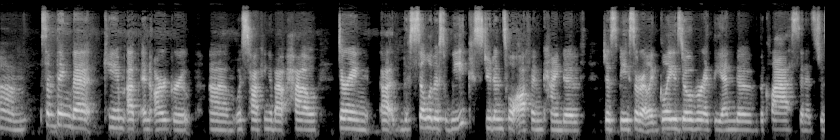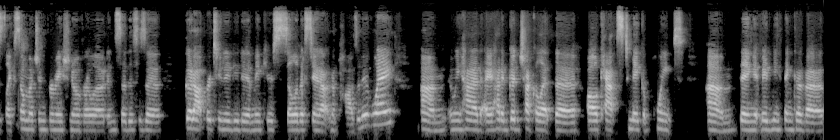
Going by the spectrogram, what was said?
Um, something that came up in our group um, was talking about how during uh, the syllabus week, students will often kind of just be sort of like glazed over at the end of the class and it's just like so much information overload. And so this is a good opportunity to make your syllabus stand out in a positive way. Um, and we had i had a good chuckle at the all caps to make a point um, thing. It made me think of a,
